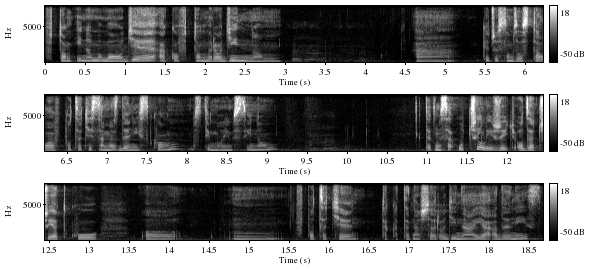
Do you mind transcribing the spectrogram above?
v tom inom móde ako v tom rodinnom. A keďže som zostala v podstate sama s Deniskom, s tým mojim synom, tak sme sa učili žiť od začiatku o, mm, v podstate taká tá naša rodina, ja a Denis.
